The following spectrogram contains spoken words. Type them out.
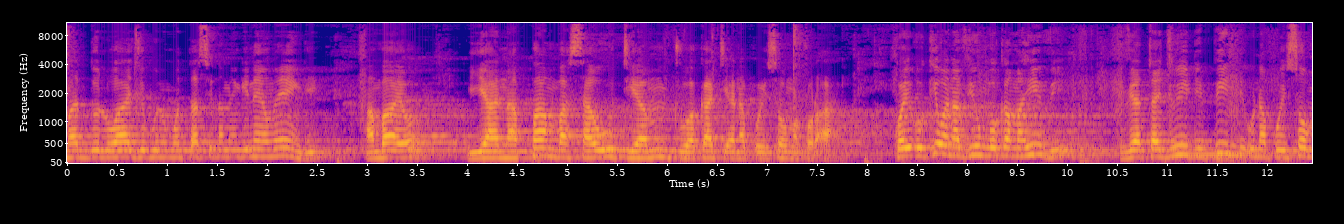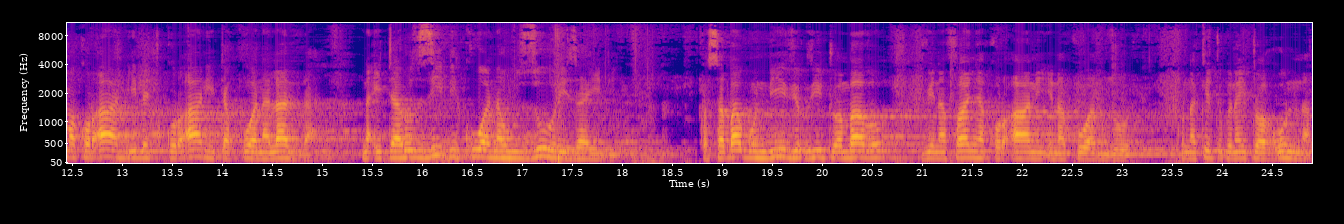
maddul wajibu almuttasil na mengineyo mengi ambayo yanapamba sauti ya mtu wakati anapoisoma Qur'an. Kwa hiyo ukiwa na viungo kama hivi vya tajwidi pindi unapoisoma Qur'an ile Qur'ani itakuwa na ladha na itaruzidi kuwa na uzuri zaidi. Kwa sababu ndivyo vitu ambavyo vinafanya Qur'ani inakuwa nzuri. Kuna kitu kinaitwa ghunna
